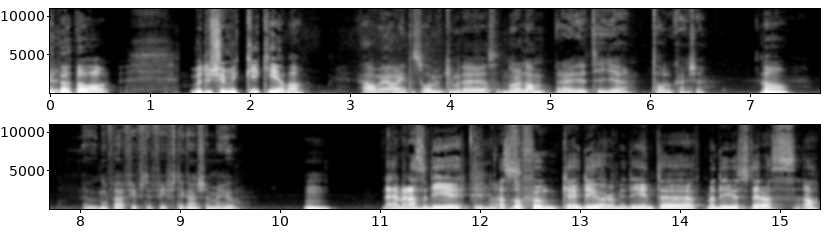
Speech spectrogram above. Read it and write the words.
Ja. Men du kör mycket Ikea va? Ja, men jag har inte så mycket, men det är alltså några lampor där. Det är 10-12 kanske. Ja. Ungefär 50-50 kanske med Hue. Mm. Nej men alltså det är, Det är nice. alltså de funkar ju, det gör de ju. Det är inte, men det är just deras, ja.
